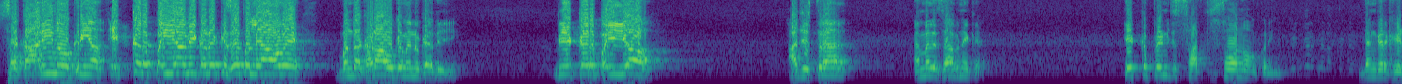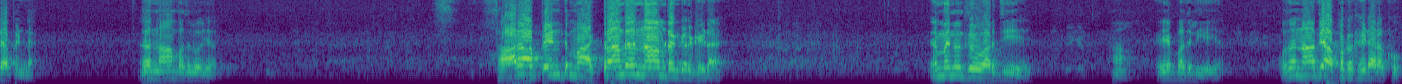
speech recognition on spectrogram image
ਸਰਕਾਰੀ ਨੌਕਰੀਆਂ 1 ਰੁਪਈਆ ਵੀ ਕਦੇ ਕਿਸੇ ਤੋਂ ਲਿਆ ਹੋਵੇ, ਬੰਦਾ ਖੜਾ ਹੋ ਕੇ ਮੈਨੂੰ ਕਹਿ ਦੇ ਜੀ, ਵੀ 1 ਰੁਪਈਆ ਅੱਜ ਇਸ ਤਰ੍ਹਾਂ ਐਮਐਲਏ ਸਾਹਿਬ ਨੇ ਕਿਹਾ, ਇੱਕ ਪਿੰਡ 'ਚ 700 ਨੌਕਰੀ, ਡੰਗਰ ਖੇੜਾ ਪਿੰਡ ਹੈ। ਇਹਦਾ ਨਾਮ ਬਦਲੋ ਯਾਰ। ਸਾਰਾ ਪਿੰਡ ਮਾਸਟਰਾਂ ਦਾ ਨਾਮ ਡੰਗਰ ਖੇੜਾ ਹੈ। ਇਹ ਮੈਨੂੰ ਦਿਓ ਅਰਜੀ ਹੈ ਹਾਂ, ਇਹ ਬਦਲੀਏ ਯਾਰ। ਉਹਦਾ ਨਾਮ ਅਧਿਆਪਕ ਖੇੜਾ ਰੱਖੋ।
